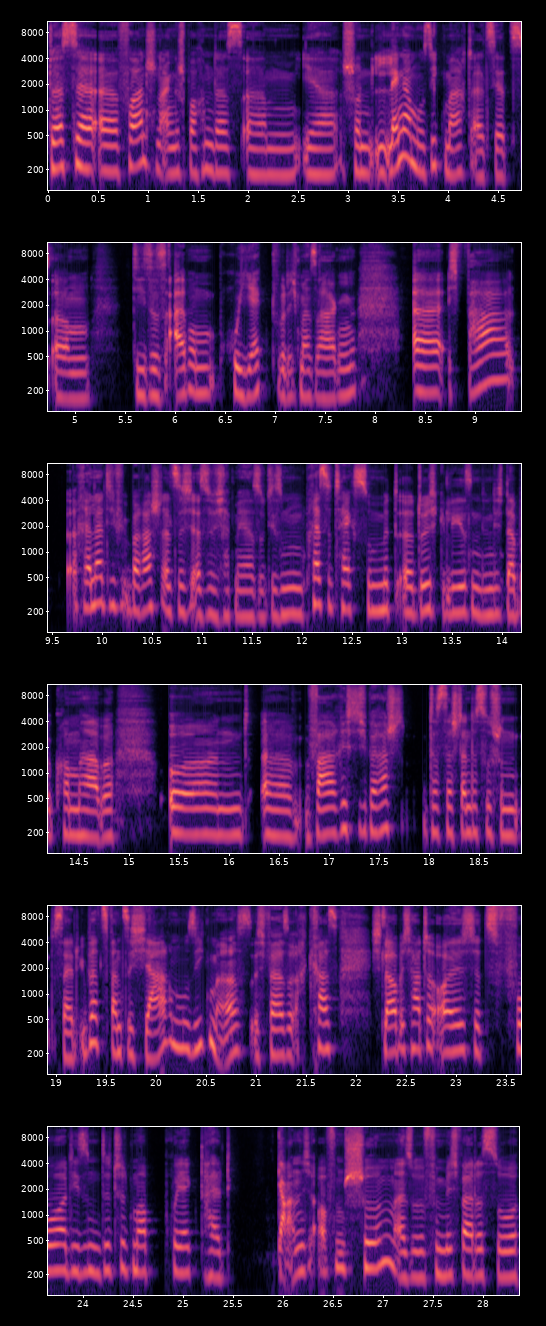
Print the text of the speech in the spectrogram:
Du hast ja äh, vorhin schon angesprochen, dass ähm, ihr schon länger Musik macht als jetzt ähm, dieses Albumprojekt, würde ich mal sagen. Äh, ich war relativ überrascht, als ich, also ich habe mir ja so diesen Pressetext so mit äh, durchgelesen, den ich da bekommen habe und äh, war richtig überrascht, dass da stand, dass du schon seit über 20 Jahren Musik machst. Ich war so, ach krass, ich glaube, ich hatte euch jetzt vor diesem Digit Mob Projekt halt gar nicht auf dem Schirm. Also für mich war das so,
